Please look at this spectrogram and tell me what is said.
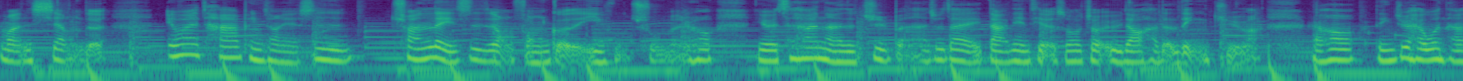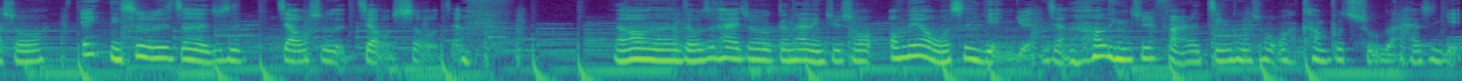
蛮像的，因为他平常也是。穿类似这种风格的衣服出门，然后有一次他拿着剧本啊，就在搭电梯的时候就遇到他的邻居嘛，然后邻居还问他说：“诶，你是不是真的就是教书的教授？”这样，然后呢，刘智泰就跟他邻居说：“哦，没有，我是演员。”这样，然后邻居反而惊呼说：“哇，看不出来还是演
